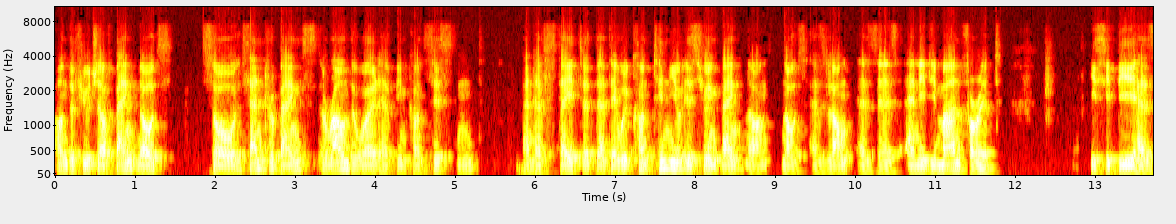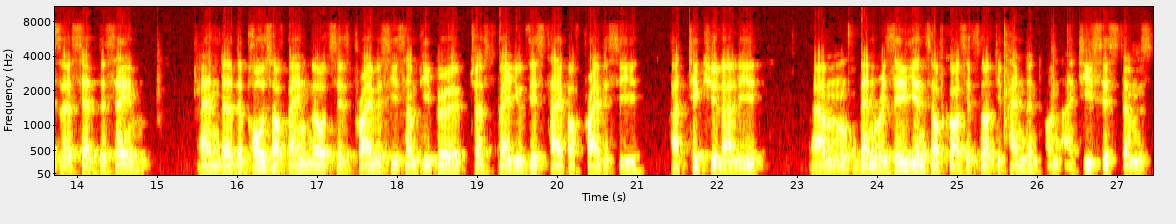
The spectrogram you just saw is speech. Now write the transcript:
on the future of banknotes. So central banks around the world have been consistent and have stated that they will continue issuing banknotes as long as there's any demand for it. ECB has uh, said the same. And uh, the pros of banknotes is privacy. Some people just value this type of privacy particularly. Um, then resilience, of course, it's not dependent on IT systems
